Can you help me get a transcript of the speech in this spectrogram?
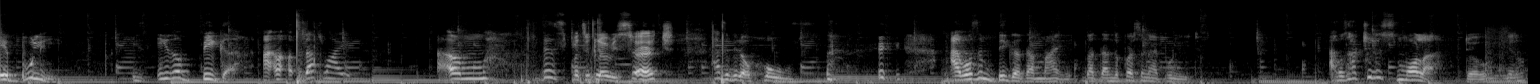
a bully is either bigger. Uh, uh that's why um, this particular research has a bit of holes. I wasn't bigger than my than the person I bullied. I was actually smaller, though. You know,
